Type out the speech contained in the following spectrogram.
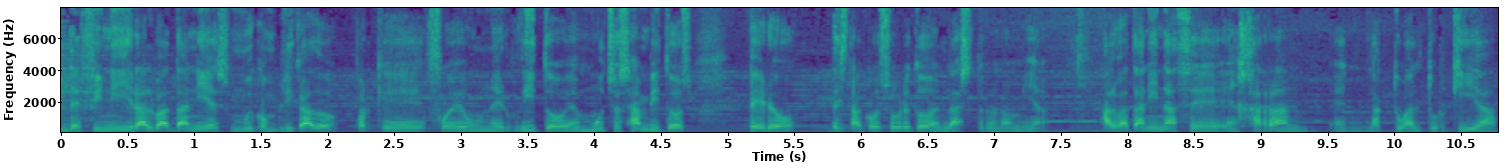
Definir al Batani es muy complicado porque fue un erudito en muchos ámbitos, pero destacó sobre todo en la astronomía. Al-Batani nace en Harran, en la actual Turquía,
